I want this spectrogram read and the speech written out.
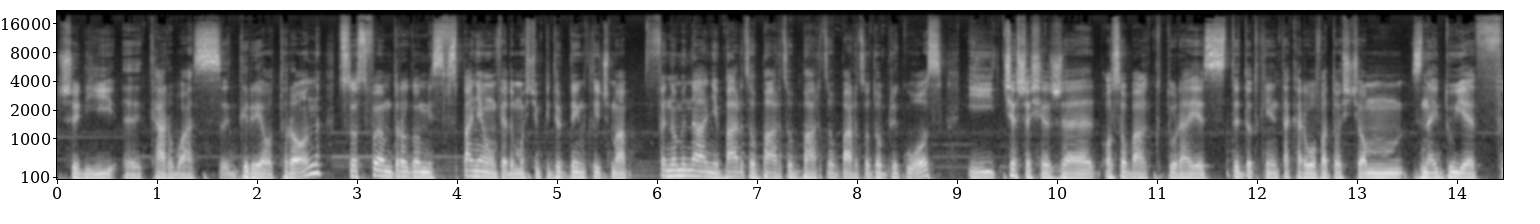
czyli e, Karła z gry o Tron, co swoją drogą jest wspaniałą wiadomością. Peter Dinklage ma fenomenalnie, bardzo, bardzo, bardzo, bardzo dobry głos i cieszę się, że osoba, która jest dotknięta karłowatością, znajduje w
